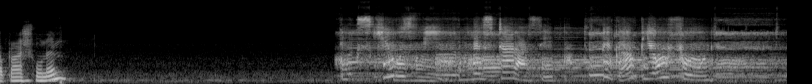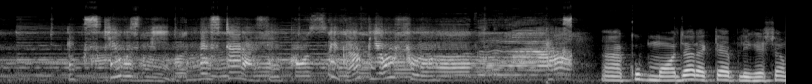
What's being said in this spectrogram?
আপনারা শুনেন Excuse me, Mr. Asif. Pick up your phone. Excuse me, Mr. Asif. Pick up your phone. খুব মজার একটা অ্যাপ্লিকেশন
